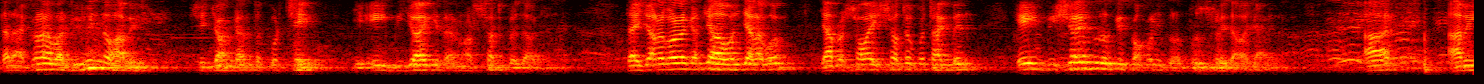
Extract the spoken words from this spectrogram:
তারা এখন আবার বিভিন্নভাবে সে চক্রান্ত করছে যে এই বিজয়কে তারা নস্বাত করে দেওয়ার জন্য। তাই জনগণের কাছে আহ্বান জানাব যে আপনারা সবাই সতর্ক থাকবেন। এই বিষয়গুলোকে কখনই কোনো প্রশ্রয় দেওয়া যাবে না। আর আমি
